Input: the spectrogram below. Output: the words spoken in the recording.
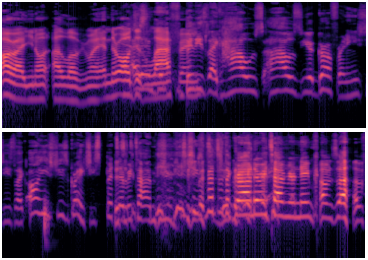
All right, you know what? I love you, man. And they're all just laughing. Billy's like, "How's how's your girlfriend?" He's she's like, "Oh, he's, she's great. She spits every time you." she spits spits at the ground every time your name comes up.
